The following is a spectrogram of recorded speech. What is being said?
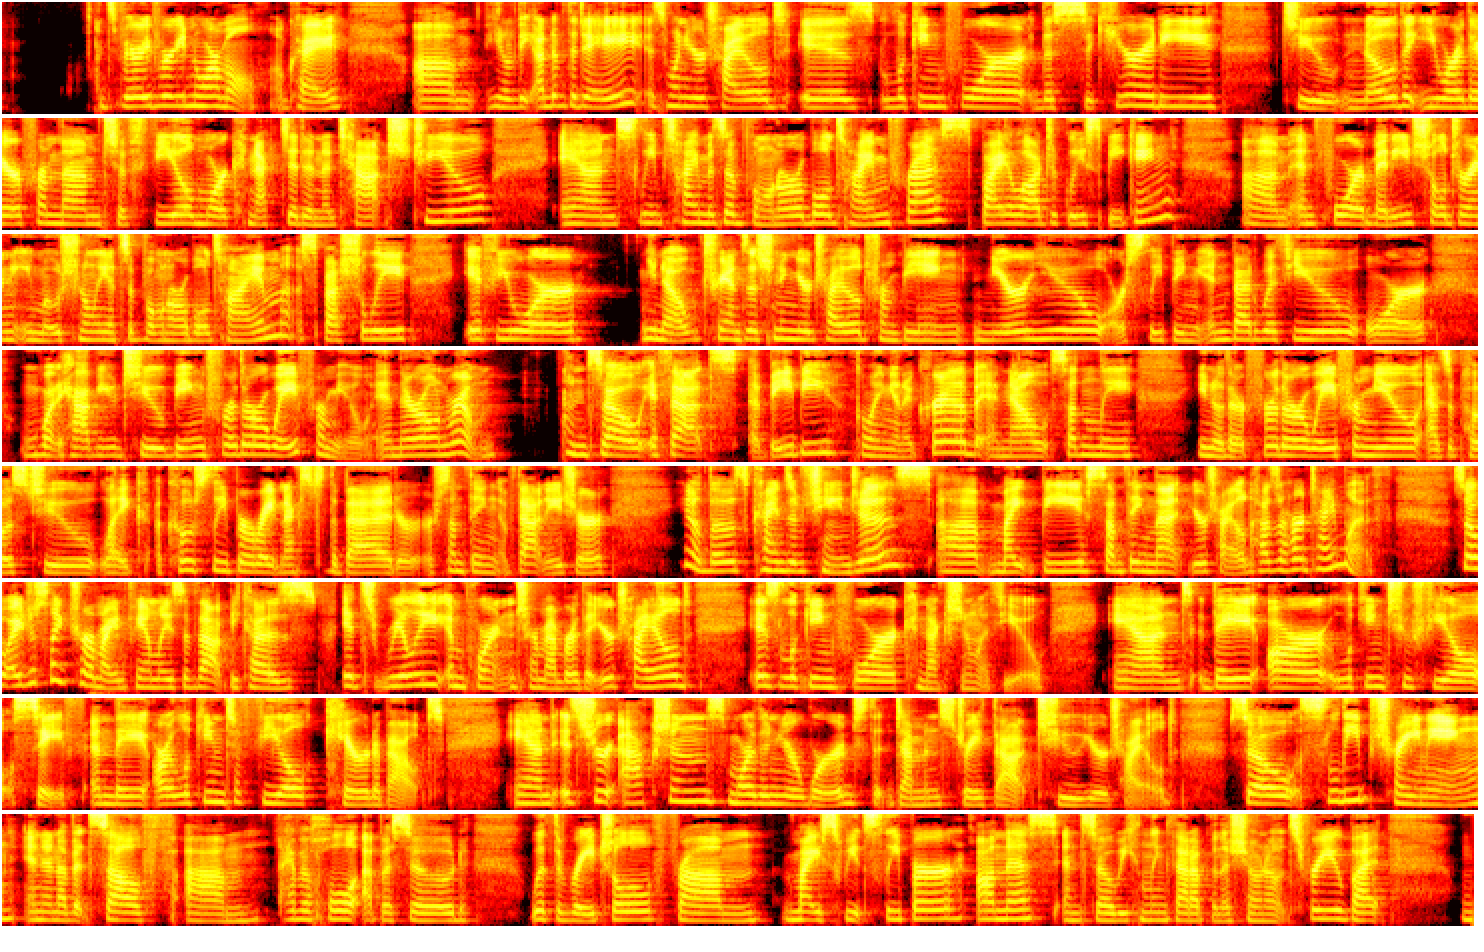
It's very, very normal, okay? Um, you know, the end of the day is when your child is looking for the security, to know that you are there from them, to feel more connected and attached to you. And sleep time is a vulnerable time for us, biologically speaking. Um, and for many children, emotionally, it's a vulnerable time, especially if you're you know, transitioning your child from being near you or sleeping in bed with you or what have you to being further away from you in their own room. And so, if that's a baby going in a crib and now suddenly, you know, they're further away from you as opposed to like a co sleeper right next to the bed or, or something of that nature, you know, those kinds of changes uh, might be something that your child has a hard time with. So I just like to remind families of that because it's really important to remember that your child is looking for connection with you and they are looking to feel safe and they are looking to feel cared about. And it's your actions more than your words that demonstrate that to your child. So, sleep training in and of itself, um, I have a whole episode with Rachel from My Sweet Sleeper on this. And so we can link that up in the show notes for you. But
